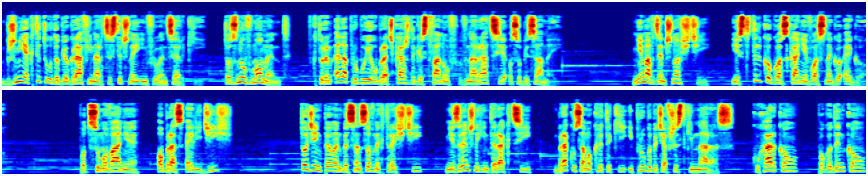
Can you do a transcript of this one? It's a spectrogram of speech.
Brzmi jak tytuł do biografii narcystycznej influencerki. To znów moment, w którym Ela próbuje ubrać każdy gest fanów w narrację o sobie samej. Nie ma wdzięczności, jest tylko głaskanie własnego ego. Podsumowanie, obraz Eli dziś? To dzień pełen bezsensownych treści, niezręcznych interakcji, braku samokrytyki i próby bycia wszystkim naraz. Kucharką, pogodynką,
